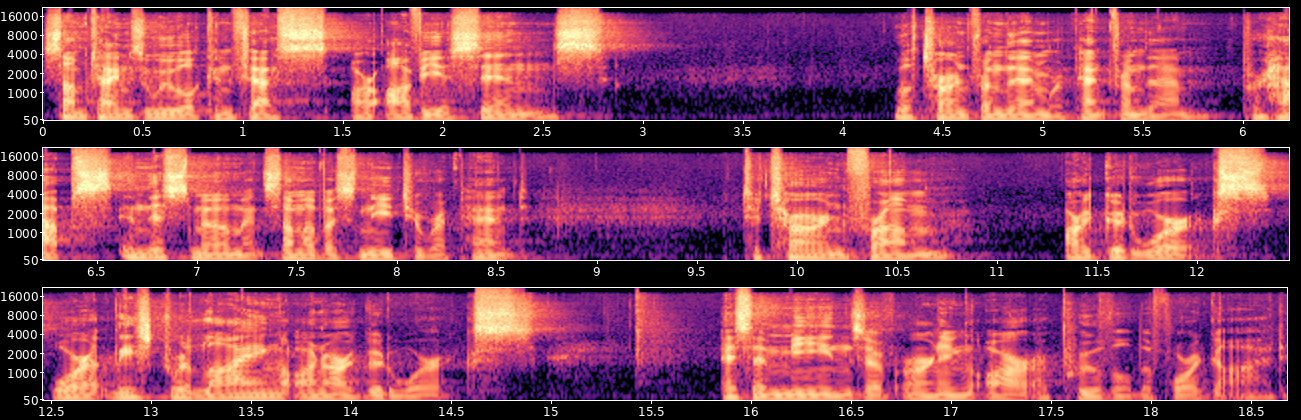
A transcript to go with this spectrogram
sometimes we will confess our obvious sins We'll turn from them, repent from them. Perhaps in this moment, some of us need to repent, to turn from our good works, or at least relying on our good works as a means of earning our approval before God,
